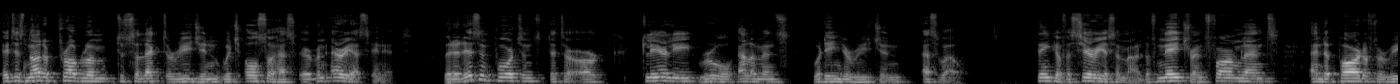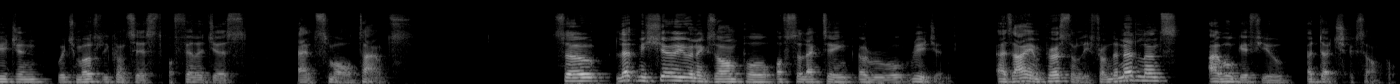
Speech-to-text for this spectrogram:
It is not a problem to select a region which also has urban areas in it, but it is important that there are clearly rural elements within your region as well. Think of a serious amount of nature and farmland and a part of the region which mostly consists of villages and small towns. So let me show you an example of selecting a rural region. As I am personally from the Netherlands, I will give you a Dutch example.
